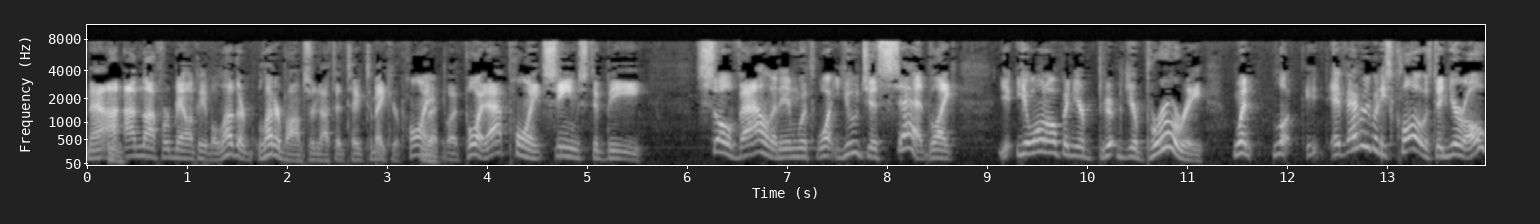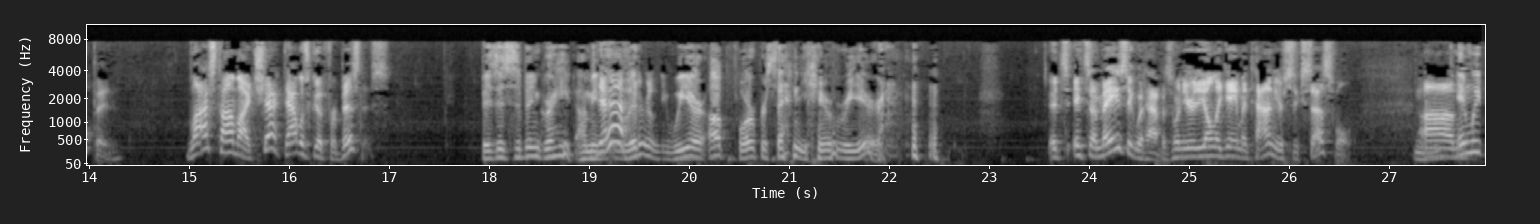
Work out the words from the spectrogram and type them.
Now, I, hmm. I'm not for mailing people letter letter bombs or nothing to, to make your point, Right. but boy, that point seems to be so valid in with what you just said. Like, you, you won't open your your brewery when look if everybody's closed and you're open. Last time I checked, that was good for business. Business has been great. I mean, Yeah. literally, we are up 4% year over year. It's it's amazing what happens when you're the only game in town. You're successful. Um, and we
